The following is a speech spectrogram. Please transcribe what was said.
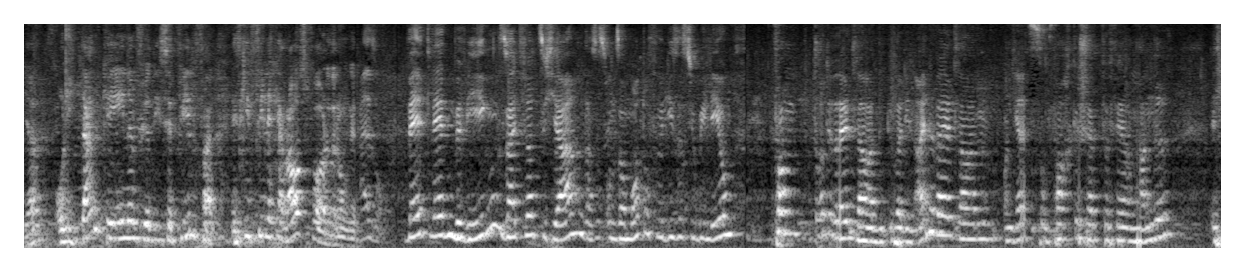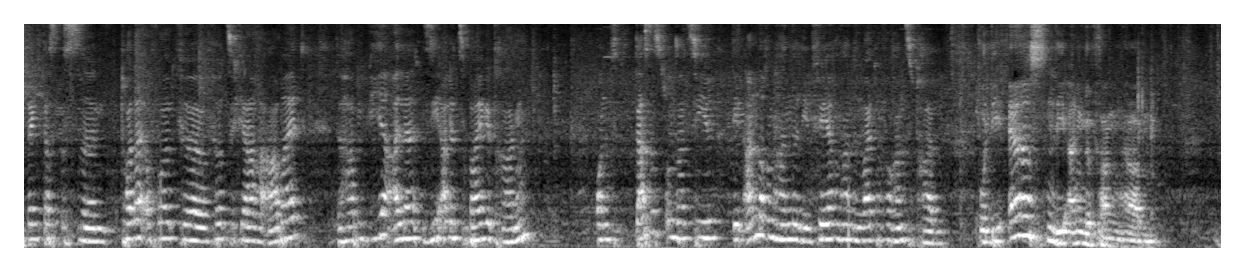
Ja? Und ich danke Ihnen für diese Vielfalt. Es gibt viele Herausforderungen. Also, Weltläden bewegen seit 40 Jahren, das ist unser Motto für dieses Jubiläum. Vom Dritte Weltladen über den Eine Weltladen und jetzt zum Fachgeschäft für fairen Handel. Ich denke, das ist ein toller Erfolg für 40 Jahre Arbeit. Da haben wir alle, Sie alle zu beigetragen. Und das ist unser Ziel, den anderen Handel, den fairen Handel weiter voranzutreiben. Und die Ersten, die angefangen haben,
